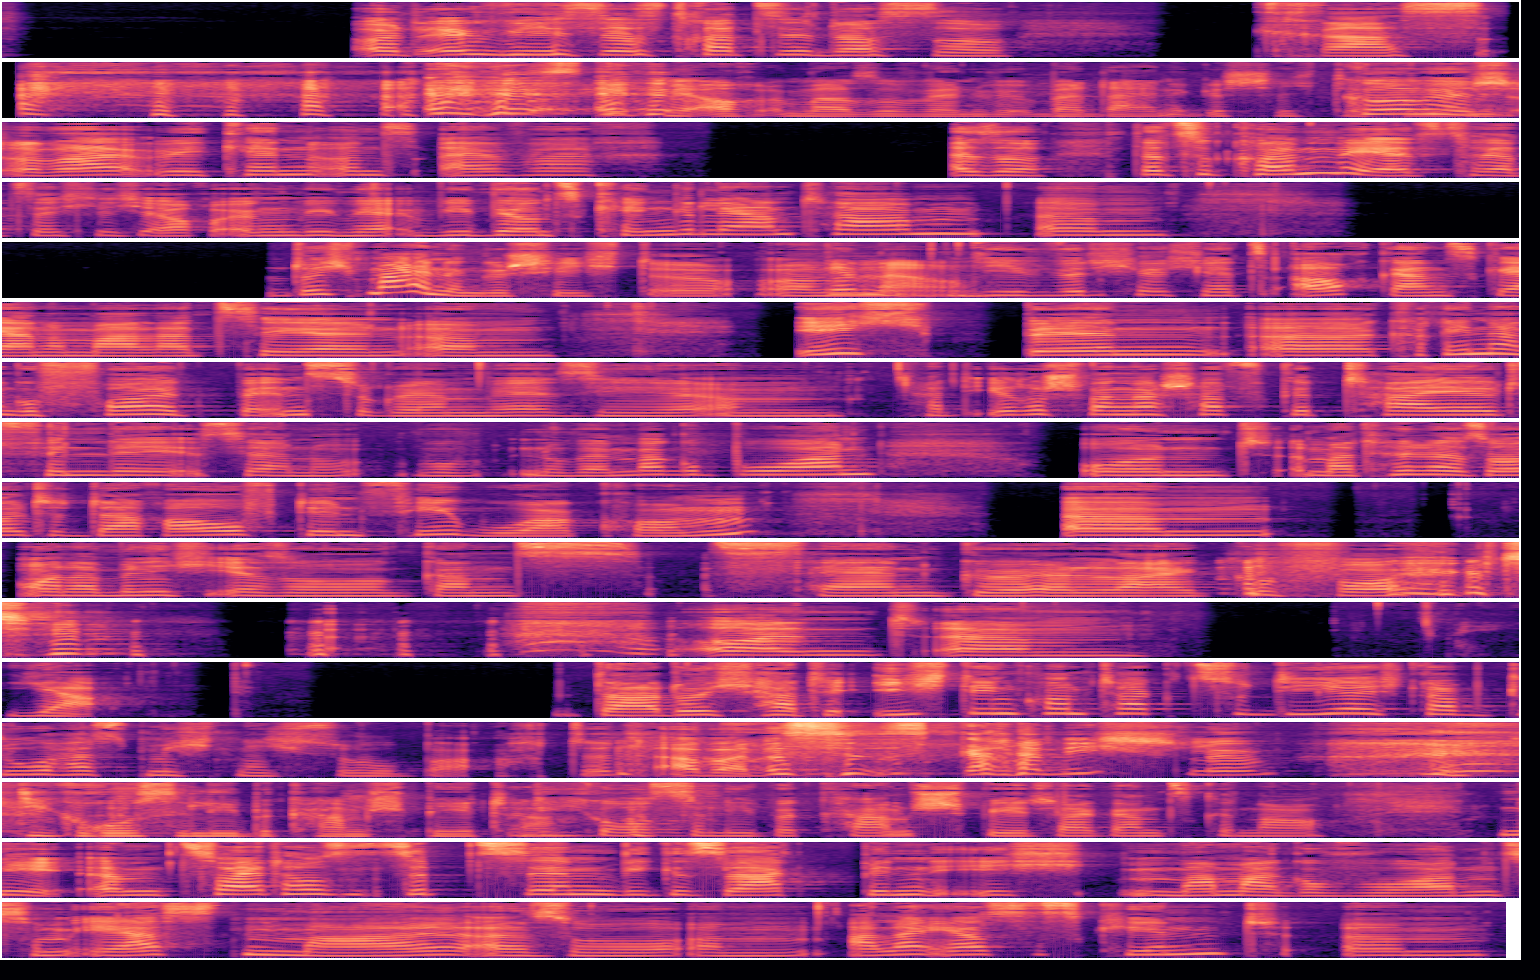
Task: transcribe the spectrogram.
Und irgendwie ist das trotzdem noch so krass. Es geht mir auch immer so, wenn wir über deine Geschichte Komisch, reden. oder? Wir kennen uns einfach. Also dazu kommen wir jetzt tatsächlich auch irgendwie, wie wir uns kennengelernt haben. Ähm, durch meine Geschichte. Ähm, Genau. Die würde ich euch jetzt auch ganz gerne mal erzählen. Ähm, ich bin äh, Carina gefolgt bei Instagram. Ja, sie ähm, hat ihre Schwangerschaft geteilt. Finlay ist ja no November geboren und Mathilda sollte darauf den Februar kommen. Ähm, und da bin ich ihr so ganz Fangirl-like gefolgt. und ähm, ja, dadurch hatte ich den Kontakt zu dir. Ich glaube, du hast mich nicht so beachtet, aber das ist gar nicht schlimm. Die große Liebe kam später. Die große Liebe kam später, ganz genau. Nee, ähm, 2017, wie gesagt, bin ich Mama geworden zum ersten Mal, also ähm, allererstes Kind. Ähm,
